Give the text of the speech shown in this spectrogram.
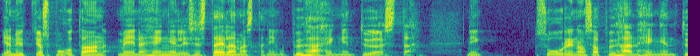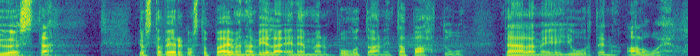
Ja nyt jos puhutaan meidän hengellisestä elämästä, niin kuin pyhän hengen työstä, niin suurin osa pyhän hengen työstä, josta verkostopäivänä vielä enemmän puhutaan, niin tapahtuu täällä meidän juurten alueella.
